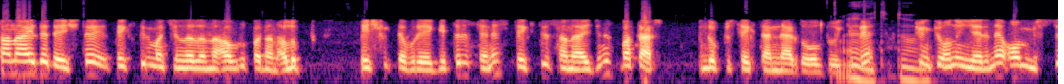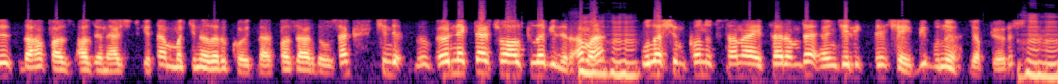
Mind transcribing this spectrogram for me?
sanayide de işte tekstil makinelerini Avrupa'dan alıp teşvikle buraya getirirseniz tekstil sanayiciniz batar. 1980'lerde olduğu gibi. Evet, Çünkü onun yerine 10 misli daha fazla az enerji tüketen makineleri koydular pazarda uzak. Şimdi örnekler çoğaltılabilir ama hı hı. ulaşım, konut, sanayi, tarımda öncelikle şey bir bunu yapıyoruz. Hı hı.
